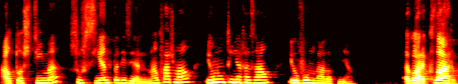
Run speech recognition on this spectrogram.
autoestima suficiente para dizer não faz mal, eu não tinha razão, eu vou mudar de opinião. Agora, claro,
